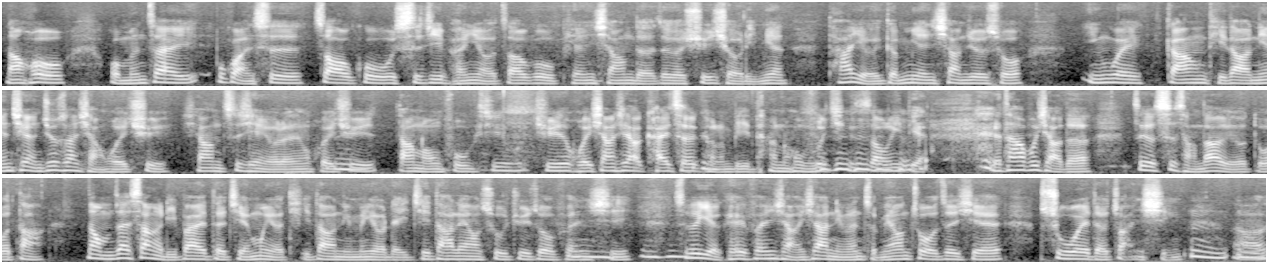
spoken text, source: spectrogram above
然后我们在不管是照顾司机朋友、照顾偏乡的这个需求里面，它有一个面向，就是说，因为刚刚提到年轻人就算想回去，像之前有人回去当农夫，其实其实回乡下开车可能比当农夫轻松一点，可他不晓得这个市场到底有多大。那我们在上个礼拜的节目有提到，你们有累积大量数据做分析，嗯是不是也可以分享一下你们怎么样做这些数位的转型？嗯啊，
